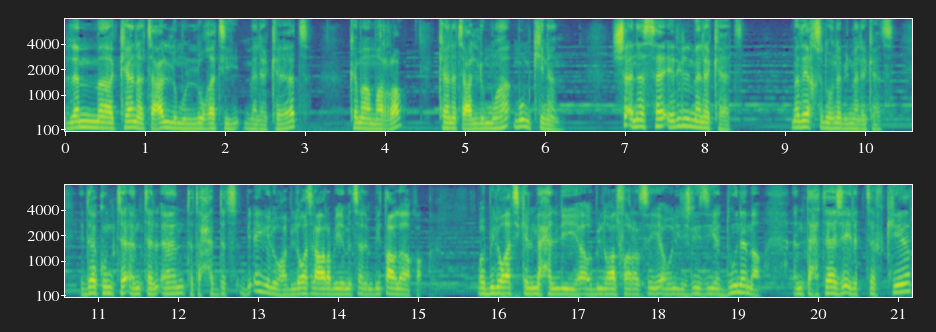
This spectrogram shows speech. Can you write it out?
لما كان تعلم اللغة ملكات كما مر كان تعلمها ممكنا. شأن سائر الملكات. ماذا يقصد هنا بالملكات؟ إذا كنت أنت الآن تتحدث بأي لغة باللغة العربية مثلا بطلاقة أو بلغتك المحلية أو باللغة الفرنسية أو الإنجليزية دونما أن تحتاج إلى التفكير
